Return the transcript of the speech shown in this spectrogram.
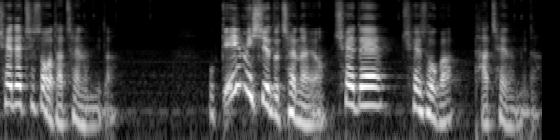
최대 최소가 다 차이 납니다. 뭐 gaming 시에도 차이 나요. 최대 최소가 다 차이 납니다.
